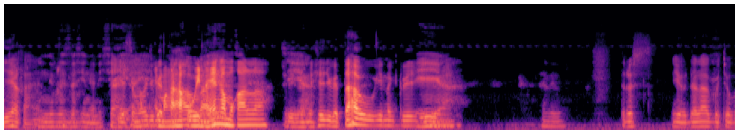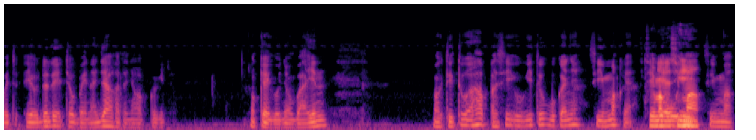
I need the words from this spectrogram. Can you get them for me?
iya kan Universitas Indonesia ya, ya. semua juga Emang anak tahu UIN aja ya. nggak mau kalah. Si Iya. Indonesia juga tahu UI negeri Iya. Aduh. terus ya udahlah gue coba ya udah deh cobain aja kata nyokap gue gitu oke gue nyobain waktu itu apa sih UI itu bukannya simak ya Simak Iya, UI. simak. simak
